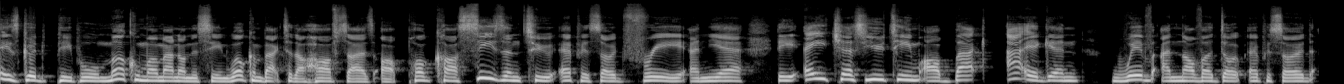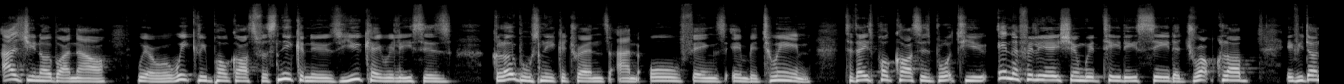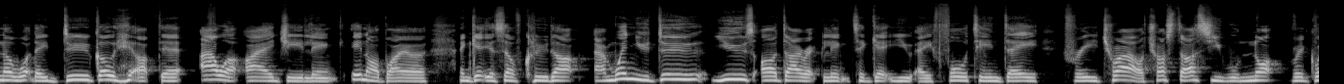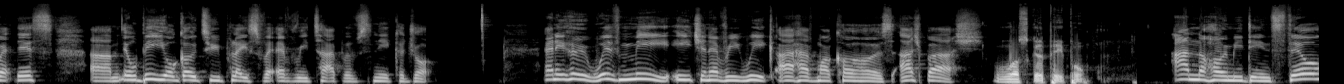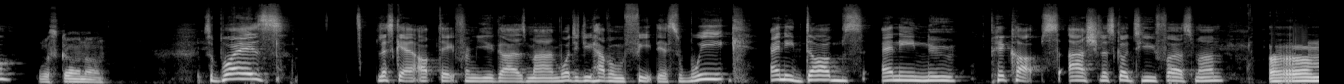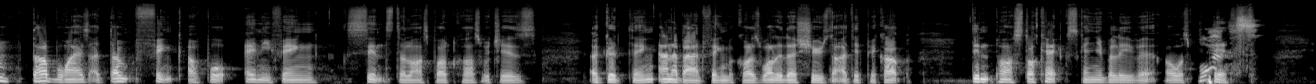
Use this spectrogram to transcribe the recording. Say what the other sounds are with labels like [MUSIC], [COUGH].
is good, people? Merkle MoeMan on the scene. Welcome back to the Half Size Up podcast, season two, episode three. And yeah, the HSU team are back at again with another dope episode. As you know by now, we are a weekly podcast for sneaker news, UK releases, global sneaker trends, and all things in between. Today's podcast is brought to you in affiliation with TDC, the Drop Club. If you don't know what they do, go hit up their our IG link in our bio and get yourself clued up. And when you do, use our direct link to get you a 14 day free trial. Trust us, you will not regret this. Um, it will be your go to place for every type of sneaker drop. Anywho, with me each and every week, I have my co host, Ash Bash. What's good, people? And the homie Dean Still. What's going on? So, boys, let's get an update from you guys, man. What did you have on feet this week? Any dubs? Any new pickups? Ash, let's go to you first, man. Um, dub wise, I don't think I've bought anything since the last podcast, which is a good thing and a bad thing because one of the shoes that I did pick up didn't pass StockX. Can you believe it? I was what? pissed.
